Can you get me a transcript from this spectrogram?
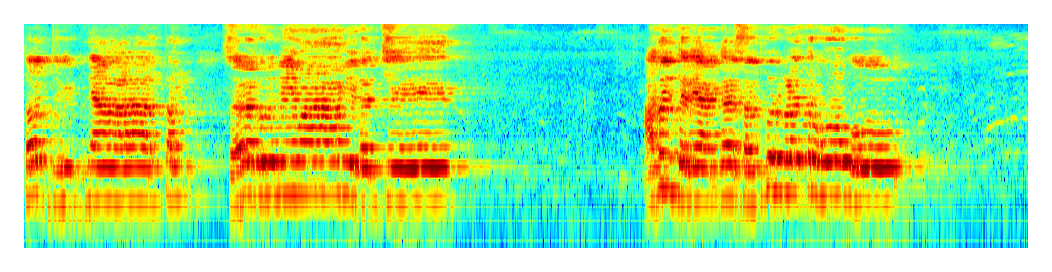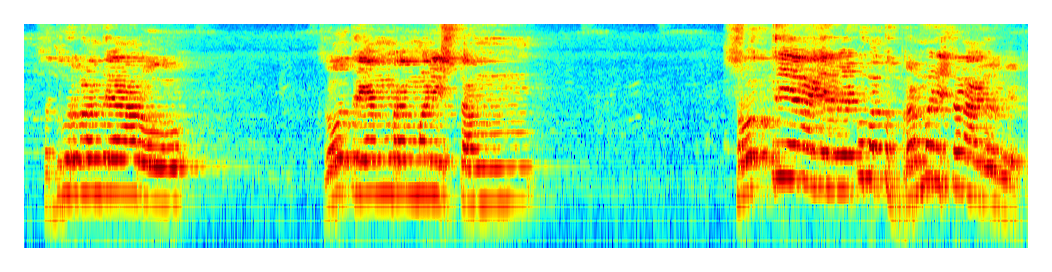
ತದ್ವಿಜ್ಞಾನಾರ್ಥಂ ವಿಗಚ್ಚೇತ್ ಅದನ್ನು ತಿಳಿಯಾಕ ಸದ್ಗುರುಗಳ ಹತ್ರ ಹೋಗು. ಸದ್ಗುರುಗಳಂದ್ರೆ ಯಾರು? ಶ್ರೋತ್ರಿಯಂ ಬ್ರಹ್ಮನಿಷ್ಠಂ. ಶ್ರೋತ್ರಿಯನಾಗಿರಬೇಕು ಮತ್ತು ಬ್ರಹ್ಮನಿಷ್ಠನಾಗಿರಬೇಕು.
